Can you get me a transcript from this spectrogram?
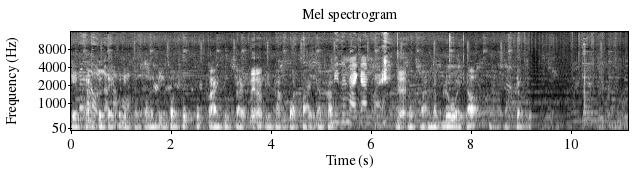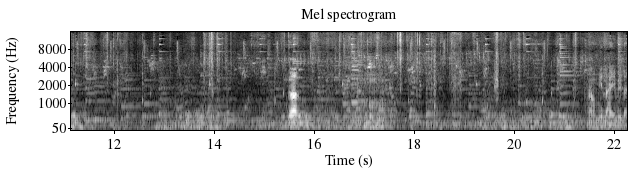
เดินทางไปไหนก็ดีก็ขอให้มีความสุขทุกกายทุกใจไม่หรอก เดินทางปลอดภัยนะครับมีต้นไม้กันไหวจ้ะ สุขสันต์ลำรวยเนาะอ่ามักจังสุข ก็อืมเอามีไหลมีไหล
